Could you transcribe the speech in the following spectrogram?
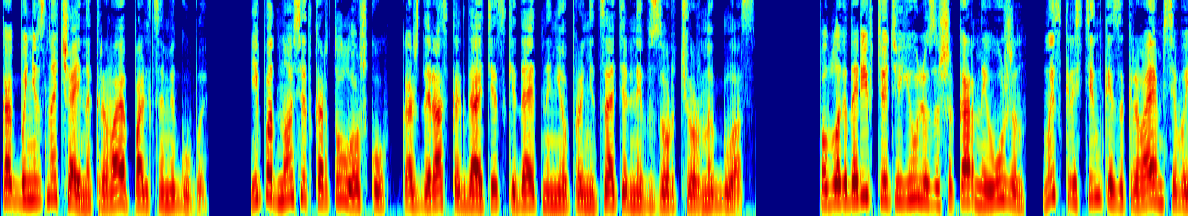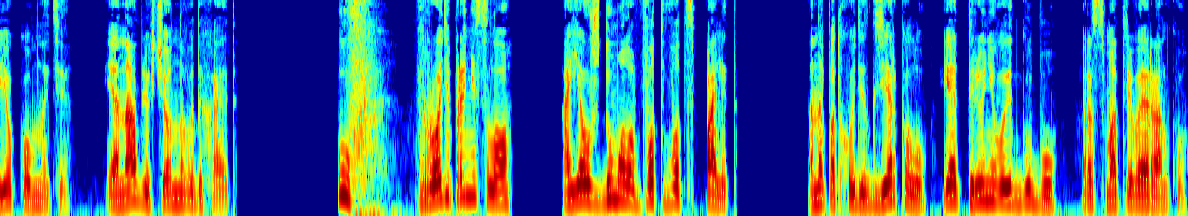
как бы невзначай накрывая пальцами губы. И подносит к рту ложку, каждый раз, когда отец кидает на нее проницательный взор черных глаз. Поблагодарив тетю Юлю за шикарный ужин, мы с Кристинкой закрываемся в ее комнате, и она облегченно выдыхает. Уф, вроде пронесло, а я уж думала, вот-вот спалит. Она подходит к зеркалу и оттрюнивает губу, рассматривая ранку.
